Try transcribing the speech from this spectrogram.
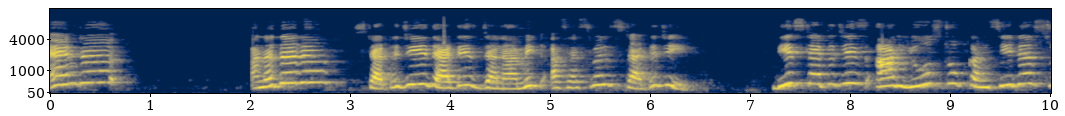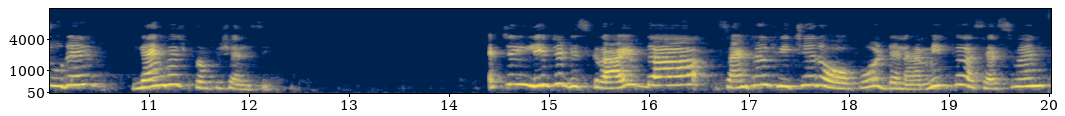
And uh, another uh, strategy that is dynamic assessment strategy. These strategies are used to consider student language proficiency. Actually, Lidz described the central feature of dynamic assessment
